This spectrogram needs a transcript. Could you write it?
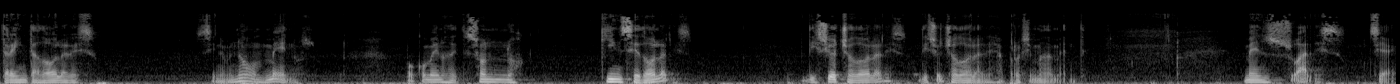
30 dólares, no menos, poco menos de, son unos 15 dólares, 18 dólares, 18 dólares aproximadamente, mensuales, o sea,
